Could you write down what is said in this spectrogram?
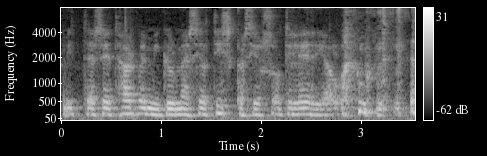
mitä se, että harvemmin kyllä mä siellä tiskasin, jos oltiin leirialueella, mutta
